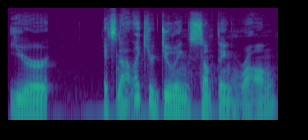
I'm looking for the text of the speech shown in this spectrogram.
you're it's not like you're doing something wrong,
